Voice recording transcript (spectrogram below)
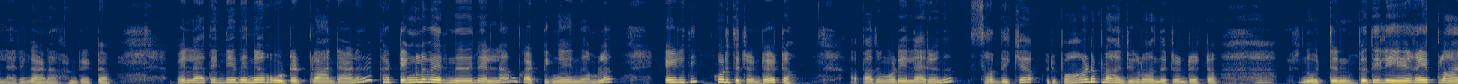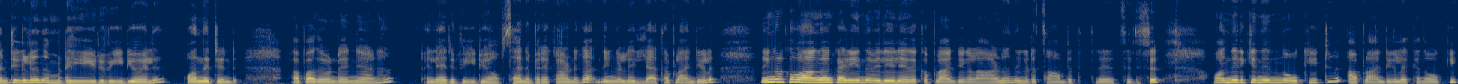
എല്ലാവരും കാണാറുണ്ട് കേട്ടോ. അപ്പോൾ എല്ലാത്തിന്റെയും തന്നെ റൂട്ടഡ് പ്ലാന്റ് ആണ്. കട്ടിങ്ങൾ വരുന്നതിനെല്ലാം കട്ടിങ് എന്ന് നമ്മൾ എഴുതി കൊടുത്തിട്ടുണ്ട് കേട്ടോ. അപ്പോൾ അതും കൂടെ എല്ലാവരും ഒന്ന് ശ്രദ്ധിക്കുക. ഒരുപാട് പ്ലാന്റുകൾ വന്നിട്ടുണ്ട് കേട്ടോ. ഒരു നൂറ്റൻപതിലേറെ പ്ലാന്റുകൾ നമ്മുടെ ഈ ഒരു വീഡിയോയിൽ വന്നിട്ടുണ്ട്. അപ്പോൾ അതുകൊണ്ട് തന്നെയാണ് എല്ലാവരും വീഡിയോ അവസാനം വരെ കാണുക. നിങ്ങളുടെ ഇല്ലാത്ത പ്ലാന്റുകൾ നിങ്ങൾക്ക് വാങ്ങാൻ കഴിയുന്ന വിലയിൽ ഏതൊക്കെ പ്ലാന്റുകളാണ് നിങ്ങളുടെ സാമ്പത്തികത്തിനനുസരിച്ച് വന്നിരിക്കുന്നതെന്ന് നോക്കിയിട്ട് ആ പ്ലാന്റുകളൊക്കെ നോക്കി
